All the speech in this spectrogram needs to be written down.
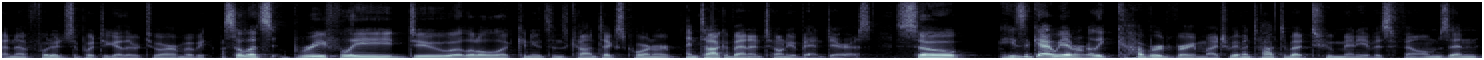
enough footage to put together a two hour movie. So let's briefly do a little uh, Knutson's context corner and talk about Antonio Banderas. So he's a guy we haven't really covered very much. We haven't talked about too many of his films, and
